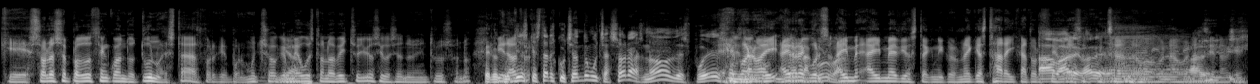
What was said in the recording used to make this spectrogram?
que solo se producen cuando tú no estás, porque por mucho que Ya. me gustan los bichos, yo sigo siendo un intruso, ¿no? Pero Mira, tú tienes otro- que estar escuchando muchas horas, ¿no? Después. Eh, bueno, hay, hay recursos, hay, me- hay medios técnicos, no hay que estar ahí 14 Ah, vale, horas vale. escuchando una buena, Vale. sino que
